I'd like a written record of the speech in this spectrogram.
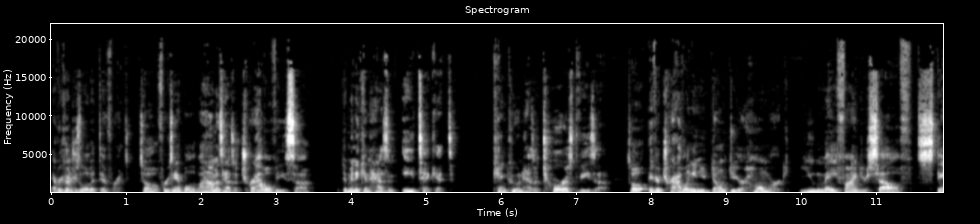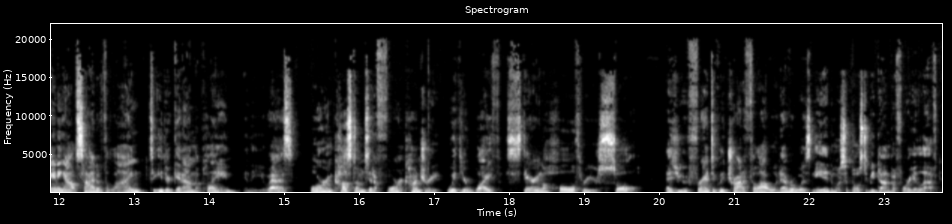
every country is a little bit different. So, for example, the Bahamas has a travel visa, Dominican has an e ticket, Cancun has a tourist visa. So if you're traveling and you don't do your homework, you may find yourself standing outside of the line to either get on the plane in the US or in customs in a foreign country with your wife staring a hole through your soul as you frantically try to fill out whatever was needed and was supposed to be done before you left.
